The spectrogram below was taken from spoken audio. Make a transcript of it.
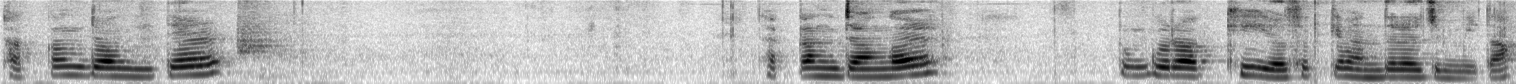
닭강정이 될 닭강정을 동그랗게 6개 만들어 줍니다.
